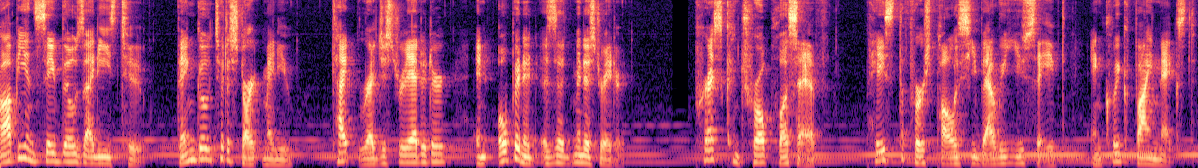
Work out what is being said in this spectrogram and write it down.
Copy and save those IDs too. Then go to the Start menu, type Registry Editor, and open it as Administrator. Press Ctrl plus F, paste the first policy value you saved, and click Find Next.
